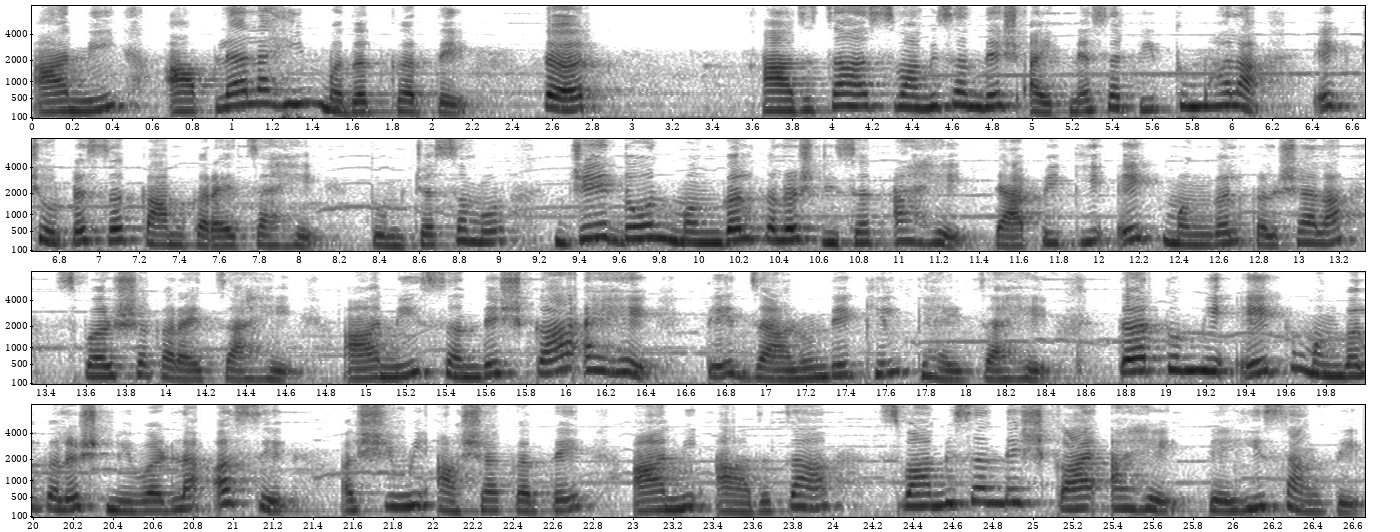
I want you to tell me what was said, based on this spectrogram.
आणि आपल्यालाही मदत करते. तर आजचा स्वामी संदेश ऐकण्यासाठी तुम्हाला एक छोटंसं काम करायचं आहे. तुमच्यासमोर जे दोन मंगल कलश दिसत आहे त्यापैकी एक मंगल कलशाला स्पर्श करायचा आहे. आणि संदेश काय आहे ते जाणून देखील घ्यायचं आहे. तर तुम्ही एक मंगल कलश निवडला असेल अशी मी आशा करते. आणि आजचा स्वामी संदेश काय आहे तेही सांगते.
